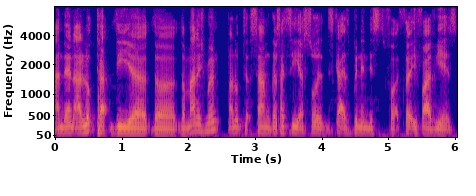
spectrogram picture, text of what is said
And then I looked at the uh, the the management. I looked at Sam Galassi. I saw this guy has been in this for like 35 years.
